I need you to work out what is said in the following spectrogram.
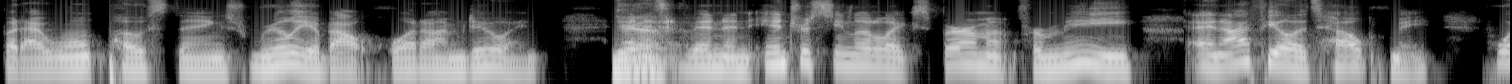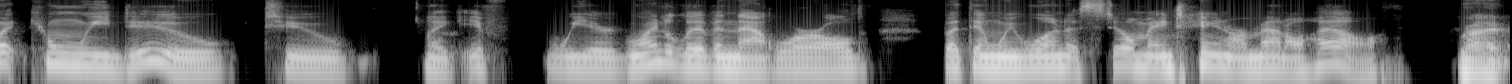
but I won't post things really about what I'm doing. Yeah. And it's been an interesting little experiment for me. And I feel it's helped me. What can we do to, like, if we are going to live in that world, but then we want to still maintain our mental health? Right.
